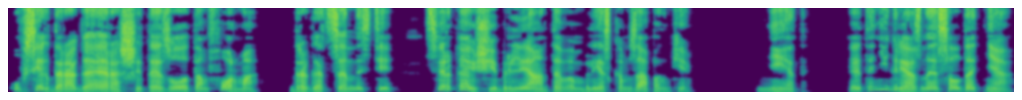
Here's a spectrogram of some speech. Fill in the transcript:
У всех дорогая, расшитая золотом форма, драгоценности, сверкающие бриллиантовым блеском запонки. Нет, это не грязная солдатня.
